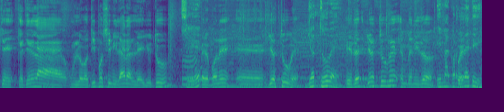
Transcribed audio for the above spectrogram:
que, que tiene la- un logotipo similar al de YouTube Sí. pero pone eh, yo estuve Yo tuve. Y entonces, yo estuve en Benidorm Y me acordé Pues, de ti.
